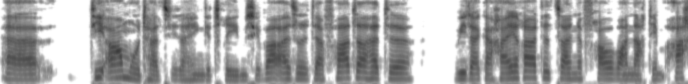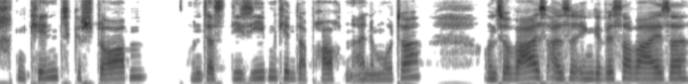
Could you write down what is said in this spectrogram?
Äh, die Armut hat sie dahin getrieben. Sie war also, der Vater hatte wieder geheiratet, seine Frau war nach dem achten Kind gestorben und das, die sieben Kinder brauchten eine Mutter. Und so war es also in gewisser Weise,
